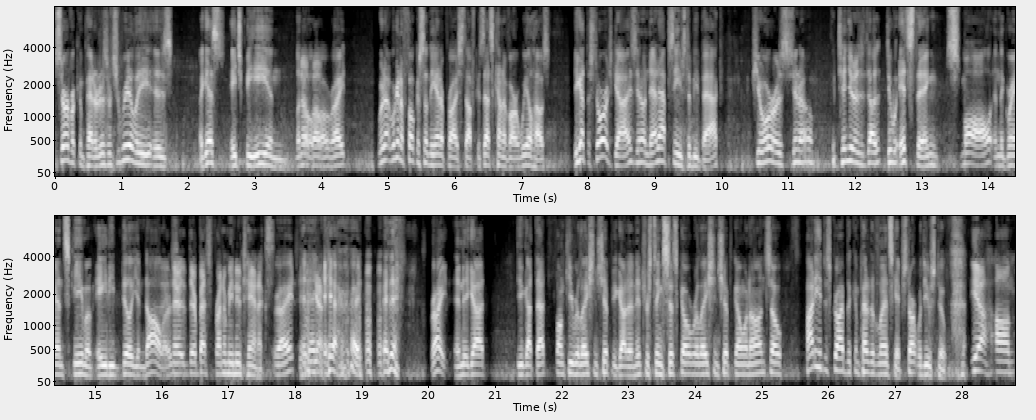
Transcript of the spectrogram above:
server competitors, which really is, I guess, HPE and Lenovo, Lenovo. right? We're, not, we're going to focus on the enterprise stuff because that's kind of our wheelhouse. You got the storage guys. You know, NetApp seems to be back. Pure is, you know, continue to do- its thing, small in the grand scheme of eighty billion dollars, They're, they're best me, Nutanix. right? And then, Yes. yeah, right, and then, right, and you got you got that funky relationship. You got an interesting Cisco relationship going on. So, how do you describe the competitive landscape? Start with you, Stu. Yeah, um,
